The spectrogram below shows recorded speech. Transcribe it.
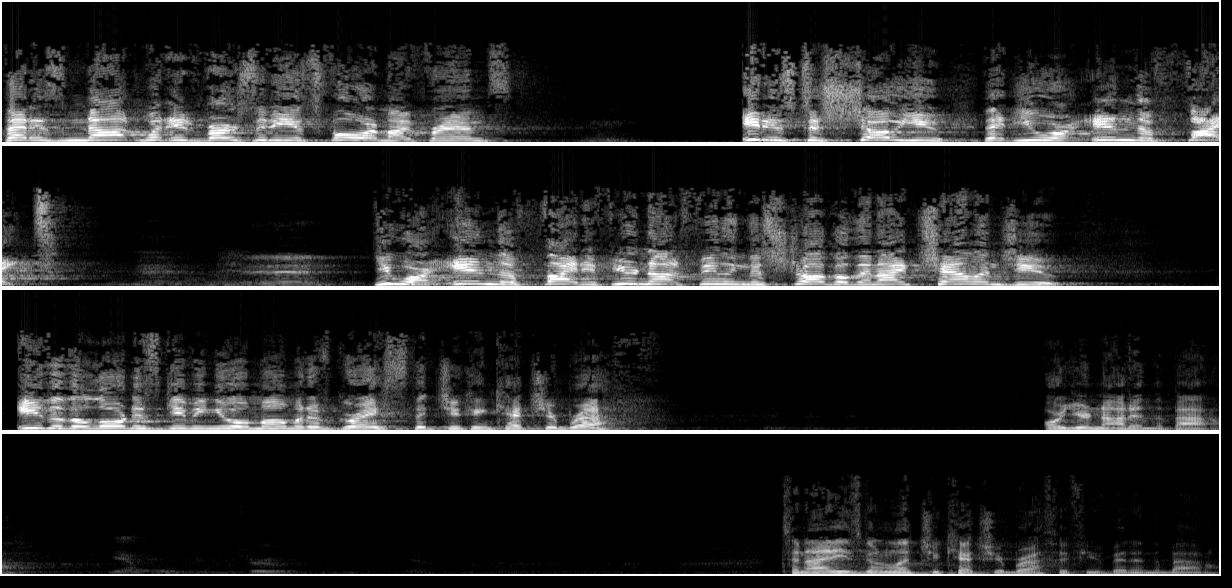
That is not what adversity is for, my friends. It is to show you that you are in the fight. You are in the fight. If you're not feeling the struggle, then I challenge you. Either the Lord is giving you a moment of grace that you can catch your breath, or you're not in the battle. Tonight, He's going to let you catch your breath if you've been in the battle.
